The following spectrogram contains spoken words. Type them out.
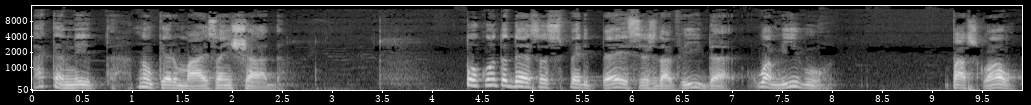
a caneta, não quero mais a enxada. Por conta dessas peripécias da vida, o amigo Pascoal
